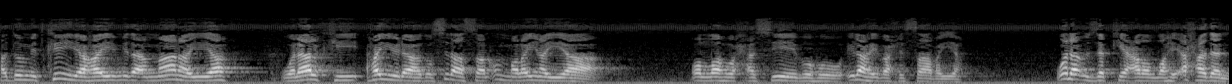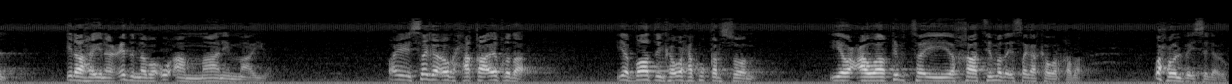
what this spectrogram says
hadduu midkiin yahay mid ammaanaya walaalkii ha yidhaahdo sidaasaan u malaynayaa wallahu xasiibuhu ilaahay baa xisaabaya walaa uzaki cala allahi axada ilaahayna cidnaba u ammaani maayo waayo isaga og xaqaa'iqda iyo baatinka waxa ku qarsoon iyo cawaaqibta iyo khaatimada isagaa ka warqaba. Wax walba isagaa og.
